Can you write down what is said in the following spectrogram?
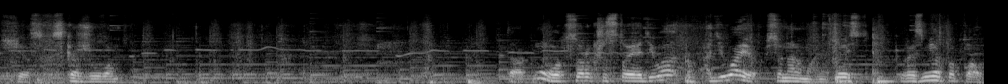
Сейчас скажу вам. Так, ну вот 46 одеваю, одеваю, все нормально. То есть размер попал.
